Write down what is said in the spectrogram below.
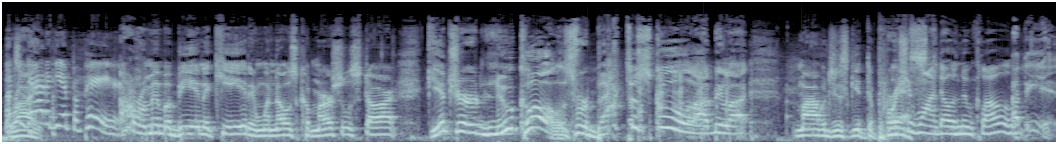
But you got to get prepared. I remember being a kid, and when those commercials start, get your new clothes for back to school. I'd be like, Mom would just get depressed. But depressed. you want those new clothes. I did.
